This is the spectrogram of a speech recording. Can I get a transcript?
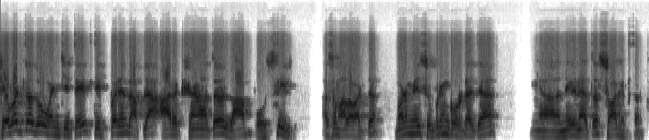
शेवटचा जो वंचित आहे तिथपर्यंत आपल्या आरक्षणाचं लाभ पोचतील असं मला वाटतं. म्हणून मी सुप्रीम कोर्टाच्या निर्णयाचं स्वागत करतो.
